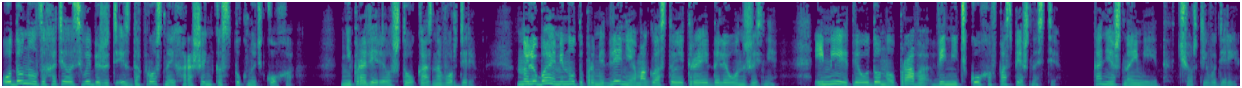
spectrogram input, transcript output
О'Доннелл захотелось выбежать из допросной и хорошенько стукнуть Коха. Не проверил, что указано в ордере. Но любая минута промедления могла стоить Рэй де Леон жизни. Имеет ли О'Доннелл право винить Коха в поспешности? Конечно, имеет, черт его дери.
